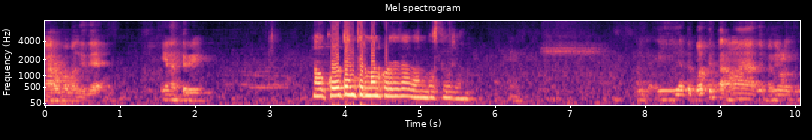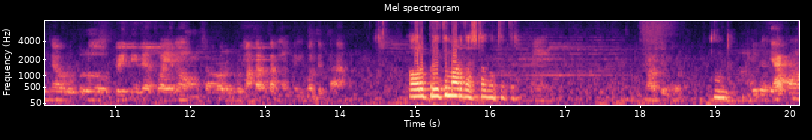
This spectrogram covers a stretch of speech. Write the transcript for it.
ಆರೋಪ ಬಂದಿದೆ. ಏನಂತೀರಿ? ನಾವು ಕೋರ್ಟ್ ಏನ್ ತೀರ್ಮಾನ ಕೊಡ್ತೈತೆ ಅದು ಅನ್ಭವಿಸ್ತೀವಿ ಈ ಅದು ಗೊತ್ತಿತ್ತ ಅದು ಮನೆ ಒಳಗೆ ಅವ್ರಿಬ್ರು ಪ್ರೀತಿ ಇದೆ ಅಥವಾ ಏನೋ ಅವ್ರಿಬ್ರು ಮಾತಾಡ್ತಾರೆ ಅಂತ ನಿಮ್ಗೆ ಗೊತ್ತಿತ್ತ? ಅವ್ರ ಪ್ರೀತಿ ಮಾಡೋದು ಅಷ್ಟೇ ಗೊತ್ತೈತ್ರಿ ರೀ. ಮಾಡ್ತಿದ್ರು. ಹ್ಞೂ ಈಗ ಯಾಕವ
